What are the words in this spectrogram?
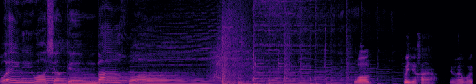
为你我想点把火。我不遗憾啊，因为我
